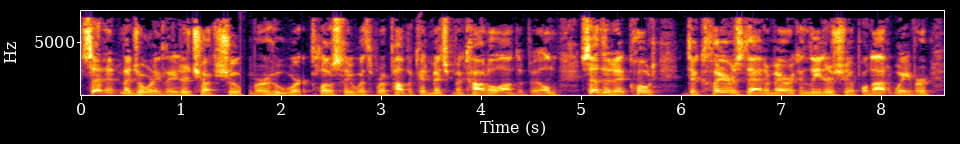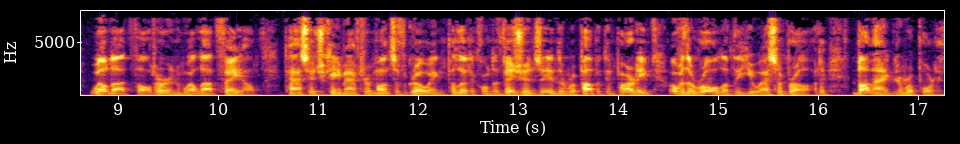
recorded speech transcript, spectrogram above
Senate Majority Leader Chuck Schumer, who worked closely with Republican Mitch McConnell on the bill, said that it, quote, declares that American leadership will not waver, will not falter, and will not fail. Passage came after months of growing political divisions in the Republican Party over the role of the U.S. abroad. Bob Agnew reporting.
